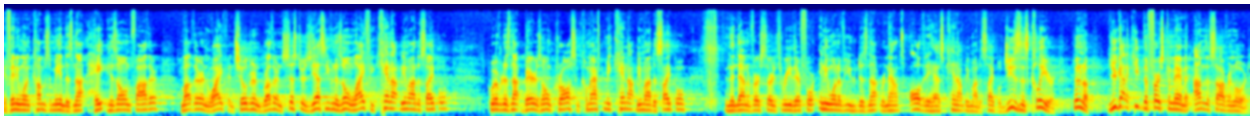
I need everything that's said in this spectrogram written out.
if anyone comes to me and does not hate his own father, mother, and wife, and children, brother and sisters, yes, even his own life, he cannot be my disciple. Whoever does not bear his own cross and come after me cannot be my disciple. And then down in verse 33, therefore, any one of you who does not renounce all that he has cannot be my disciple. Jesus is clear. No, no, no. You got to keep the first commandment I'm the sovereign Lord.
